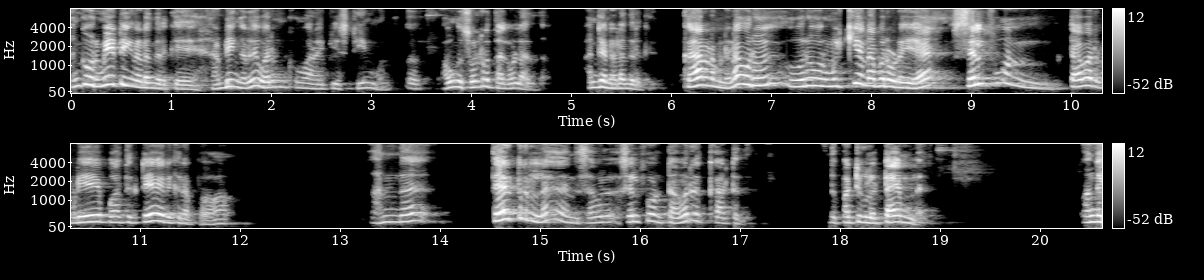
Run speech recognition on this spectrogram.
அங்கே ஒரு மீட்டிங் நடந்திருக்கு அப்படிங்கிறது வருண்குமார் ஐபிஎஸ் டீம் அவங்க சொல்கிற தகவல் அதுதான். அங்கே நடந்திருக்கு. காரணம் என்னென்னா ஒரு ஒரு ஒரு முக்கிய நபருடைய செல்ஃபோன் டவர் அப்படியே பார்த்துக்கிட்டே இருக்கிறப்போ அந்த தேட்டரில் அந்த செல்ஃபோன் டவர் காட்டுது. இந்த பர்டிகுலர் டைமில் அங்கே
